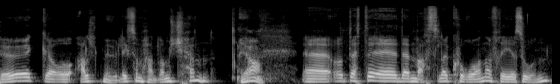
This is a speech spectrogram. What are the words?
bøker og alt mulig som handler om kjønn. Ja. Uh, Og dette er den varsla koronafrie sonen.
